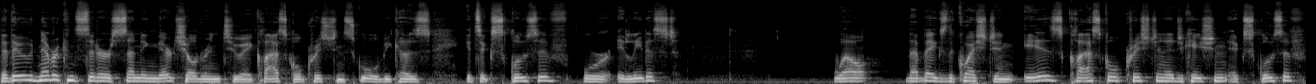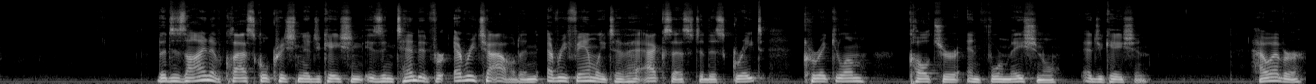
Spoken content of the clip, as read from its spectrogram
that they would never consider sending their children to a classical Christian school because it's exclusive or elitist? Well, that begs the question is classical Christian education exclusive? The design of classical Christian education is intended for every child and every family to have access to this great curriculum, culture, and formational education. However,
